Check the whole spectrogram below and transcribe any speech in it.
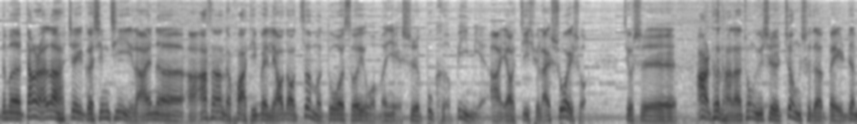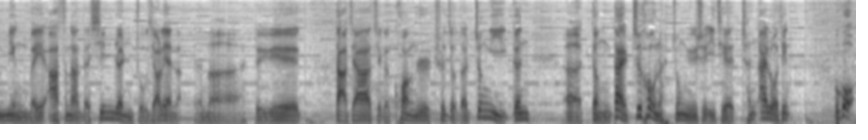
那么当然了，这个星期以来呢，啊阿森纳的话题被聊到这么多，所以我们也是不可避免啊，要继续来说一说。就是阿尔特塔呢，终于是正式的被任命为阿森纳的新任主教练了。那么，对于大家这个旷日持久的争议跟呃等待之后呢，终于是一切尘埃落定。不过，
